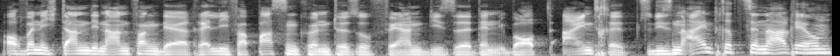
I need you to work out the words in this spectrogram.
auch wenn ich dann den Anfang der Rallye verpassen könnte, sofern diese denn überhaupt eintritt. Zu diesen Eintrittsszenarien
